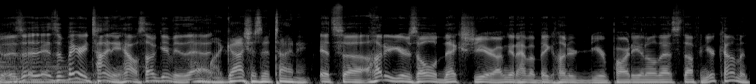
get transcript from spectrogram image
It's a, it's a very tiny house. I'll give you that. Oh my gosh, is it tiny? It's uh, 100 years old next year. I'm going to have a big 100 year party and all that stuff, and you're coming.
